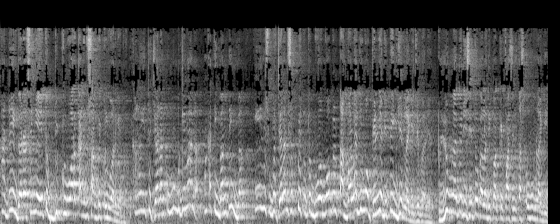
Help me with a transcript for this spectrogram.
Ada yang garasinya itu dikeluarkan itu sampai keluar gitu. Kalau itu jalan umum bagaimana? Maka timbang-timbang. Ini sudah jalan sempit untuk dua mobil, tambah lagi mobilnya di pinggir lagi coba lihat. Belum lagi di situ kalau dipakai fasilitas umum lagi.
